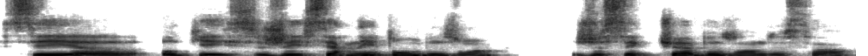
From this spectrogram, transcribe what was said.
C'est euh, ok, j'ai cerné ton besoin. Je sais que tu as besoin de ça.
